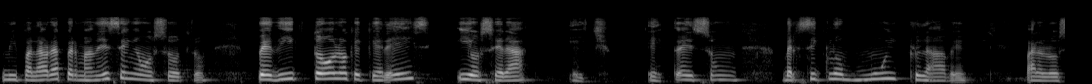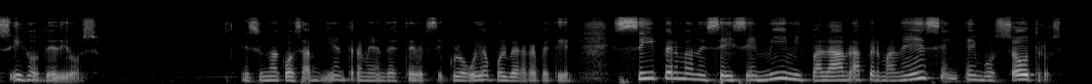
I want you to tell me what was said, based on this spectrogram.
mis palabras permanecen en vosotros, pedid todo lo que queréis y os será hecho. Este es un versículo muy clave para los hijos de Dios. Es una cosa bien tremenda este versículo. Voy a volver a repetir. Si permanecéis en mí, mis palabras permanecen en vosotros.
